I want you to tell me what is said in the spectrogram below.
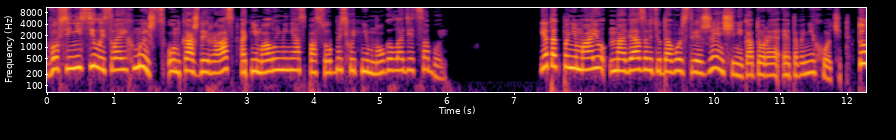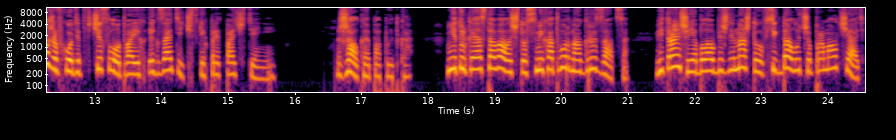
Вовсе не силой своих мышц он каждый раз отнимал у меня способность хоть немного владеть собой. Я так понимаю, навязывать удовольствие женщине, которая этого не хочет, тоже входит в число твоих экзотических предпочтений. Жалкая попытка. Мне только и оставалось, что смехотворно огрызаться, ведь раньше я была убеждена, что всегда лучше промолчать,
